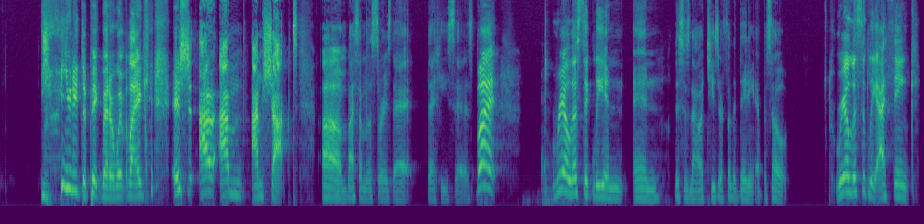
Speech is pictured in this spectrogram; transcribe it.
you need to pick better women. Like it's, I, I'm, I'm shocked um, by some of the stories that that he says, but realistically, and and this is now a teaser for the dating episode realistically, I think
